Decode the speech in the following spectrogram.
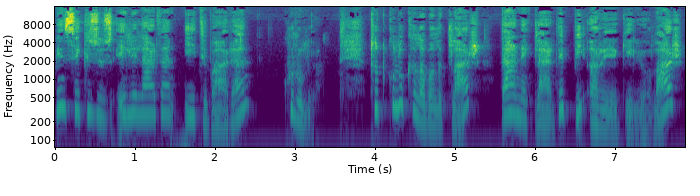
1850'lerden itibaren kuruluyor. Tutkulu kalabalıklar derneklerde bir araya geliyorlar,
